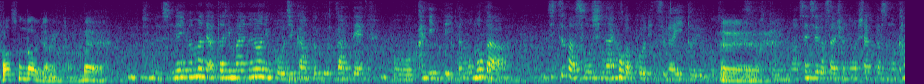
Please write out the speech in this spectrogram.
プラスになるんじゃないかと思うね。そうですね。今まで当たり前のようにこう時間と空間でこう限っていたものが実はそうしない方が効率がいいということに気づくという、まあ、先生が最初におっしゃったその考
